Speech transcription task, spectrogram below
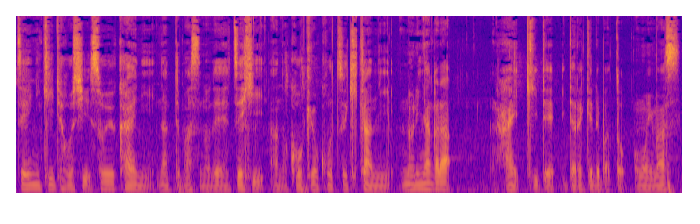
全員に聞いてほしいそういう回になってますのでぜひあの公共交通機関に乗りながらはい聞いていただければと思います。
